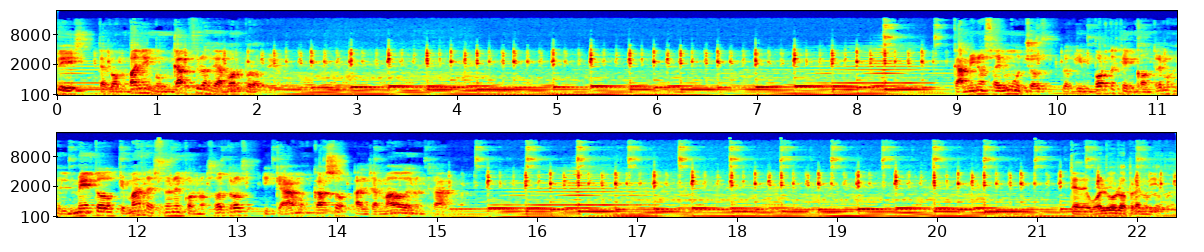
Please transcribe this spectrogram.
Te acompañan con cápsulas de amor propio. Caminos hay muchos, lo que importa es que encontremos el método que más resuene con nosotros y que hagamos caso al llamado de nuestra alma. Te devuelvo lo aprendido.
